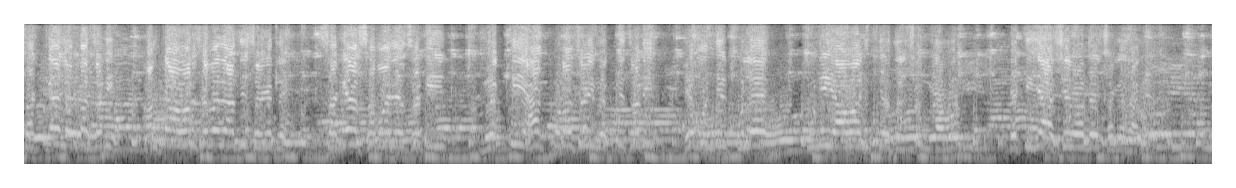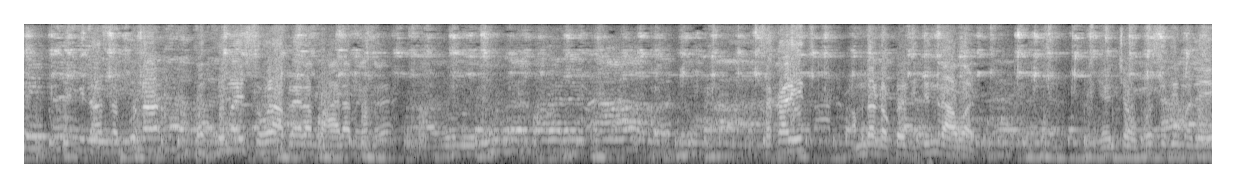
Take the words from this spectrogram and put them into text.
सगळ्या लोकांसाठी आमच्या आव्हान साहेबांनी आधी सांगितले. सगळ्या समाजासाठी व्यक्ती हा कोणाच्याही व्यक्तीसाठी यावं आणि ते दर्शन घ्यावं हे तिच्या आशीर्वादाने सगळं झालं. हा संपूर्ण भक्तिमय सोहळा आपल्याला पाहायला मिळतोय. सकाळीच आमदार डॉक्टर जितेंद्र आव्हाड यांच्या उपस्थितीमध्ये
